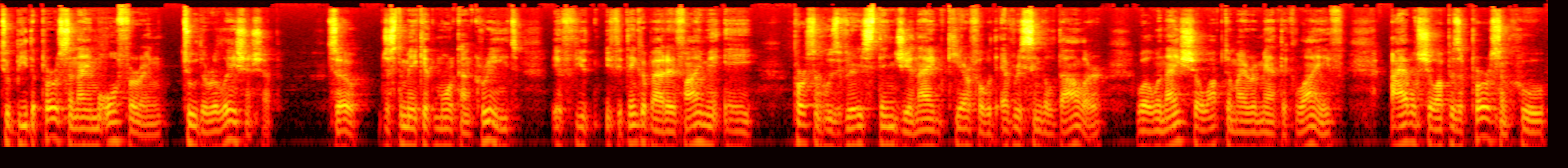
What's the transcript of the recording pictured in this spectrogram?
to be the person I am offering to the relationship. So just to make it more concrete, if you, if you think about it, if I'm a person who's very stingy and I'm careful with every single dollar, well, when I show up to my romantic life, I will show up as a person who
